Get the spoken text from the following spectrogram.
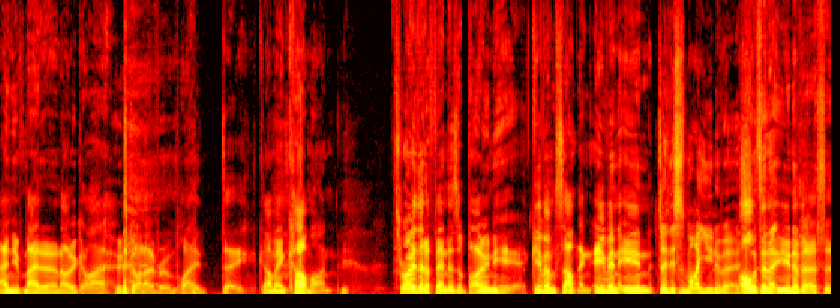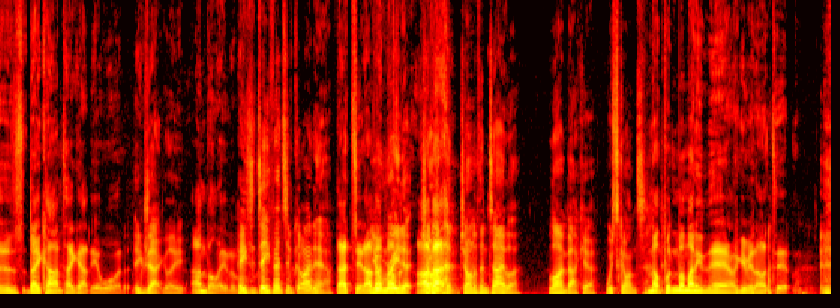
and you've made it an O guy who's gone over and played D. I mean, come on. Throw the defenders a bone here. Give them something. Even in Dude, this is my universe. alternate universes, they can't take out the award. exactly. Unbelievable. He's a defensive guy now. That's it. I've You'll had read nothing- it. I've Jonathan, had- Jonathan Taylor, linebacker, Wisconsin. Not putting my money there. I'll give you that tip.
